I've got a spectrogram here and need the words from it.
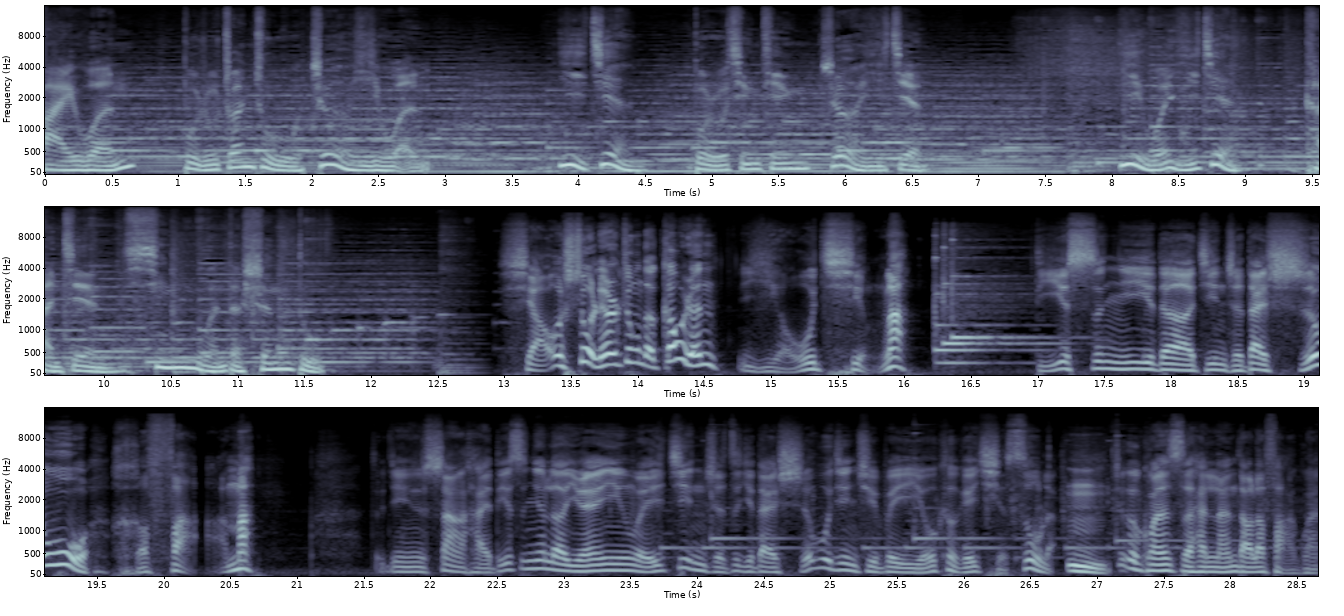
百闻不如专注这一闻，意见不如倾听这一见。一闻一见，看见新闻的深度。小树林中的高人有请了。迪士尼的禁止带食物合法吗？最近上海迪士尼乐园因为禁止自己带食物进去，被游客给起诉了。嗯，这个官司还难倒了法官。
